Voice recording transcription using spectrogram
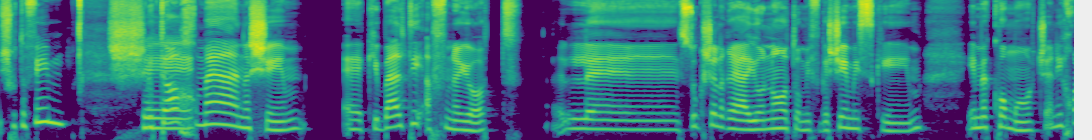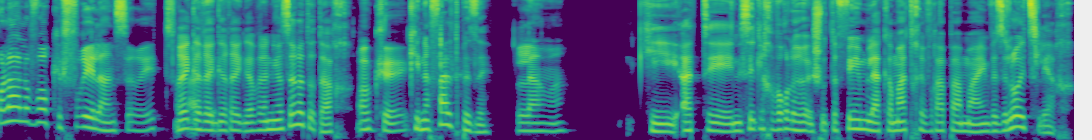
שותפים. ש... מתוך 100 אנשים אה, קיבלתי הפניות לסוג של ראיונות או מפגשים עסקיים עם מקומות שאני יכולה לבוא כפרילנסרית. רגע, אז... רגע, רגע, אבל אני עוצרת אותך. אוקיי. כי נפלת בזה. למה? כי את אה, ניסית לחבור לשותפים להקמת חברה פעמיים, וזה לא הצליח.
